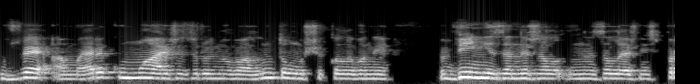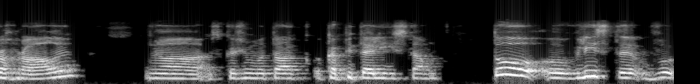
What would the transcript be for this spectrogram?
вже Америку, майже зруйнували, ну тому що коли вони в війні за незалежність програли, скажімо так, капіталістам, то е, влізти в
